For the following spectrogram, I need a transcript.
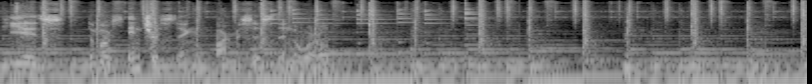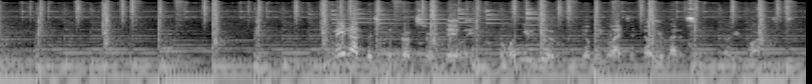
He is the most interesting pharmacist in the world. May not visit the drugstore daily, but when you do, you'll be glad to know your medicine, know your pharmacist.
